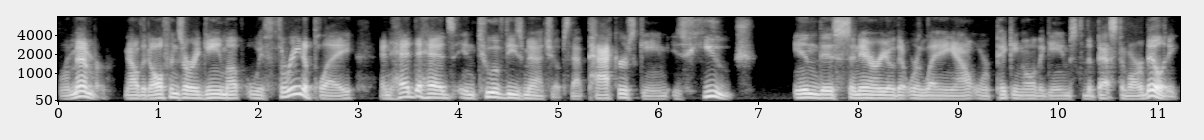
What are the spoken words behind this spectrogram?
Remember, now the Dolphins are a game up with 3 to play and head to heads in two of these matchups. That Packers game is huge in this scenario that we're laying out. We're picking all the games to the best of our ability.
